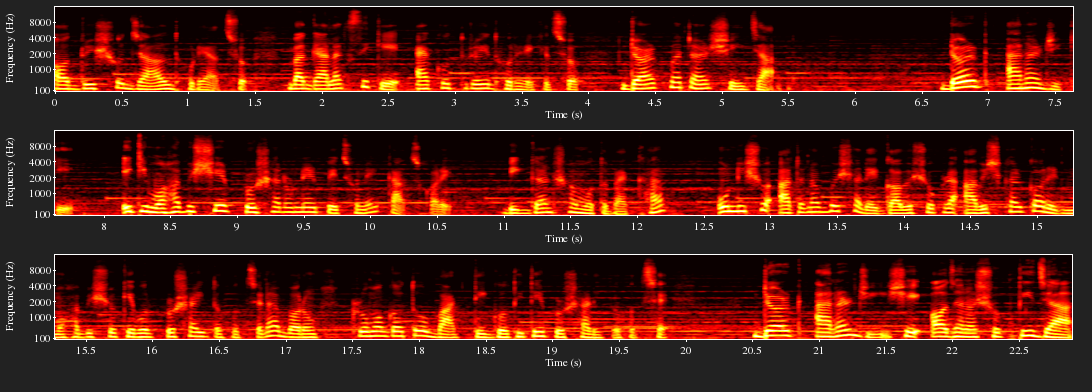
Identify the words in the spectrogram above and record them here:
অদৃশ্য জাল ধরে আছো বা গ্যালাক্সিকে একত্রে ধরে রেখেছো। ডার্ক ম্যাটার সেই জাল। ডার্ক এনার্জি কি? এটি মহাবিশ্বের প্রসারণের পেছনে কাজ করে। বিজ্ঞানসম্মত ব্যাখ্যা উনিশশো আটানব্বই সালে গবেষকরা আবিষ্কার করেন, মহাবিশ্ব কেবল প্রসারিত হচ্ছে না, বরং ক্রমাগত বাড়তি গতিতে প্রসারিত হচ্ছে। ডার্ক এনার্জি সেই অজানা শক্তি যা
